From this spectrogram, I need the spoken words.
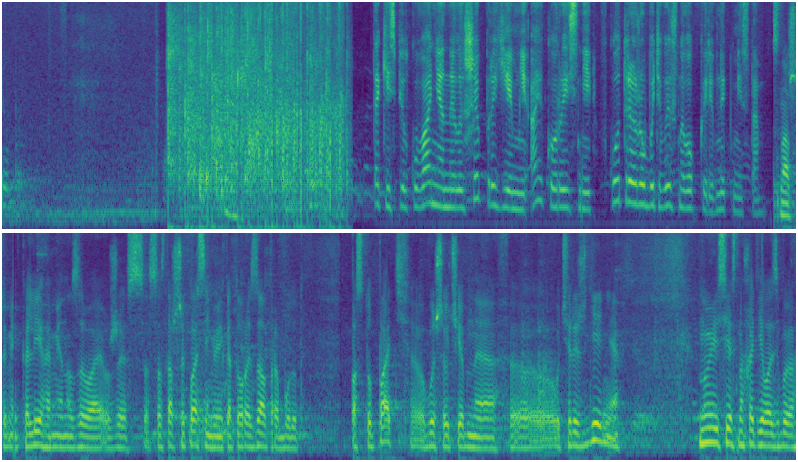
люби. Такі спілкування не лише приємні, а й корисні, вкотре робить висновок керівник міста. С нашими коллегами, я называю уже, с- со старшеклассниками, которые завтра будут поступать в высшее учебное э, учреждение. Ну и, естественно, хотелось бы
